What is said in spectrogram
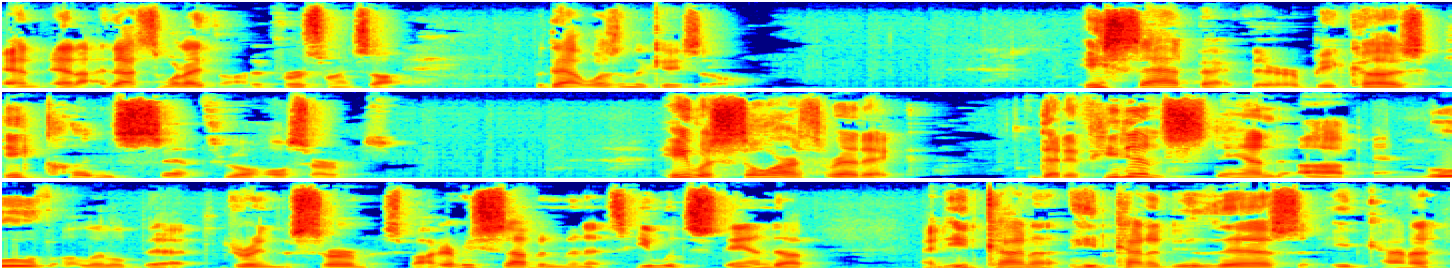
And and that's what I thought at first when I saw it. But that wasn't the case at all. He sat back there because he couldn't sit through a whole service. He was so arthritic that if he didn't stand up and move a little bit during the service, about every seven minutes, he would stand up and he'd kind of he'd kind of do this and he'd kind of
